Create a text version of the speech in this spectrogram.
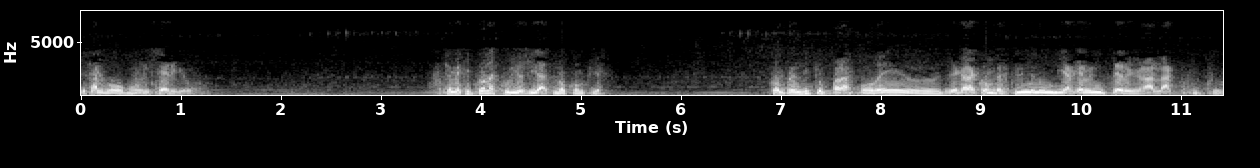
es algo muy serio. Se me quitó la curiosidad, lo confieso. Comprendí que para poder llegar a convertirme en un viajero intergaláctico,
